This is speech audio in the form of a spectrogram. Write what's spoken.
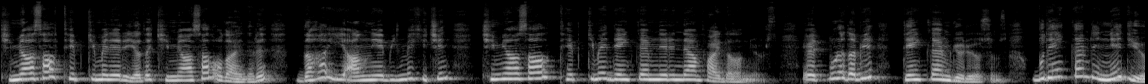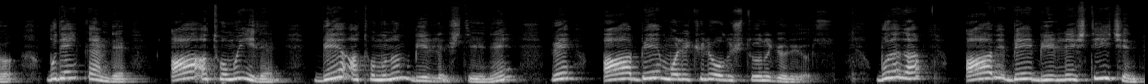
Kimyasal tepkimeleri ya da kimyasal olayları daha iyi anlayabilmek için kimyasal tepkime denklemlerinden faydalanıyoruz. Evet burada bir denklem görüyorsunuz. Bu denklemde ne diyor? Bu denklemde A atomu ile B atomunun birleştiğini ve AB molekülü oluştuğunu görüyoruz. Burada A ve B birleştiği için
